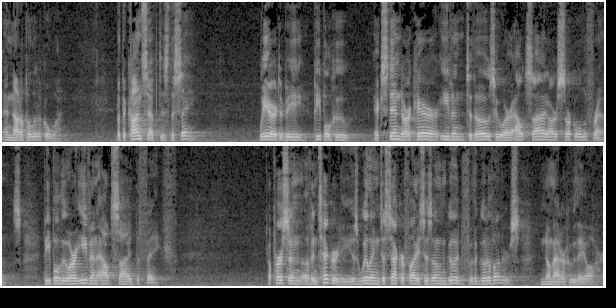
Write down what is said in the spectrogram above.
and not a political one. But the concept is the same. We are to be people who extend our care even to those who are outside our circle of friends, people who are even outside the faith. A person of integrity is willing to sacrifice his own good for the good of others, no matter who they are.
